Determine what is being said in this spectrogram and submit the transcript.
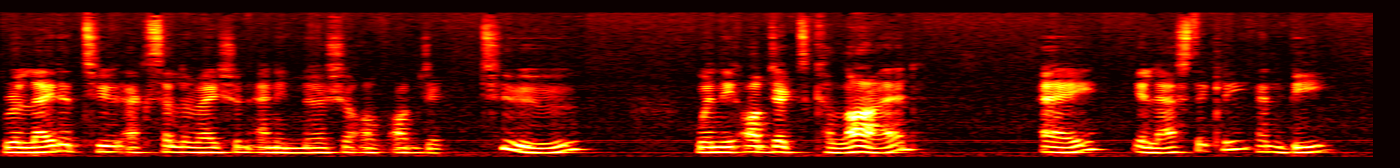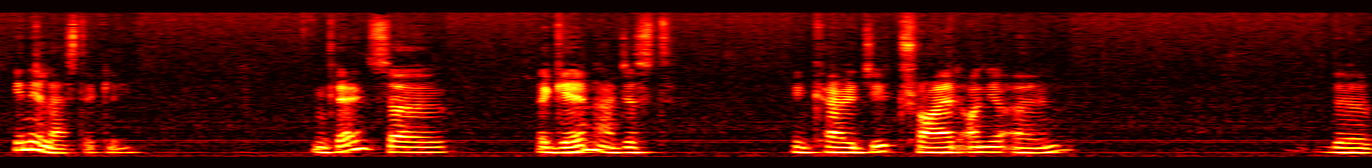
related to acceleration and inertia of object 2 when the objects collide, A, elastically, and B, inelastically. Okay, so again, I just encourage you, try it on your own. The,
